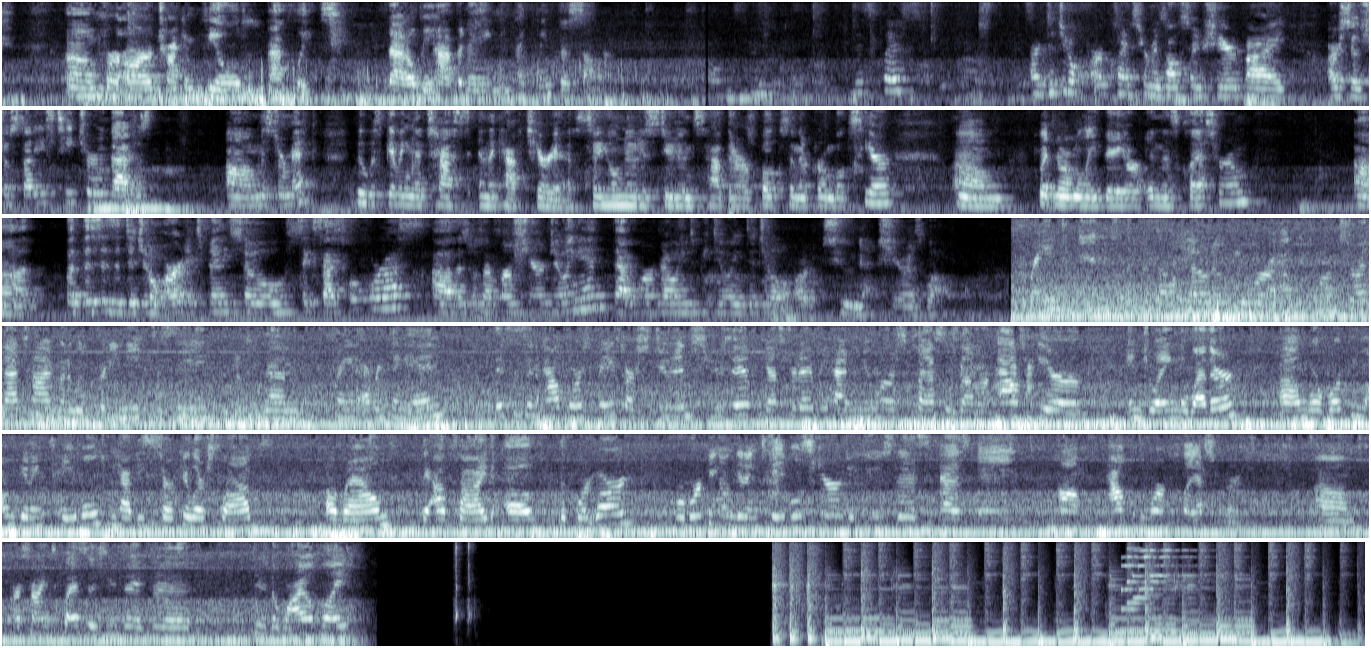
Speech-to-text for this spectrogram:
um, for our track and field athletes. That'll be happening, I think, this summer. This class, our digital art classroom is also shared by our social studies teacher. That was um, Mr. Mick, who was giving the test in the cafeteria. So you'll notice students have their books and their Chromebooks here, um, but normally they are in this classroom. Uh, but this is a digital art. It's been so successful for us. Uh, this was our first year doing it that we're going to be doing digital art two next year as well. Range into the facility. I don't know if you were at the tours during that time, but it was pretty neat to see them crane everything in our students use it. Yesterday we had numerous classes that were out here enjoying the weather. Um, we're working on getting tables. We have these circular slabs around the outside of the courtyard. We're working on getting tables here to use this as a um, outdoor classroom. Um, our science classes use it to do the wildlife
